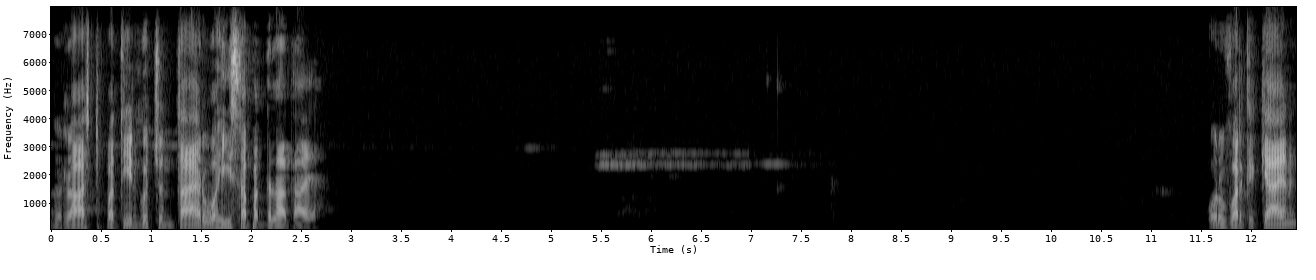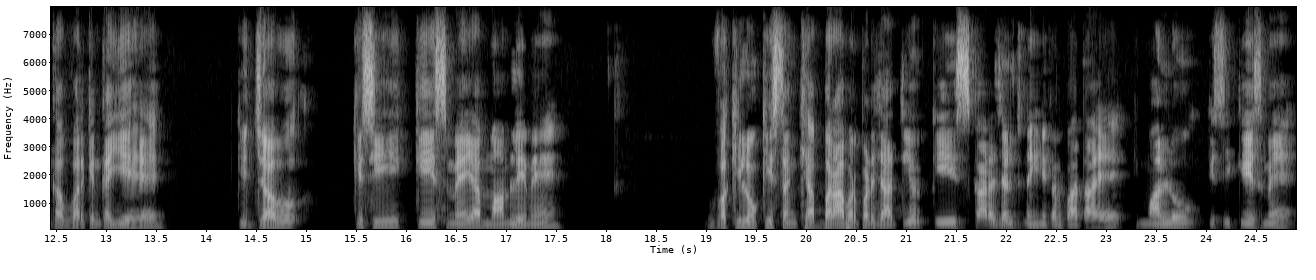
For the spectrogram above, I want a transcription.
राष्ट्रपति इनको चुनता है और वही शपथ दिलाता है। और वर्क क्या है इनका? वर्क इनका ये है कि जब किसी केस में या मामले में वकीलों की संख्या बराबर पड़ जाती है और केस का रिज़ल्ट नहीं निकल पाता है मान लो किसी केस में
